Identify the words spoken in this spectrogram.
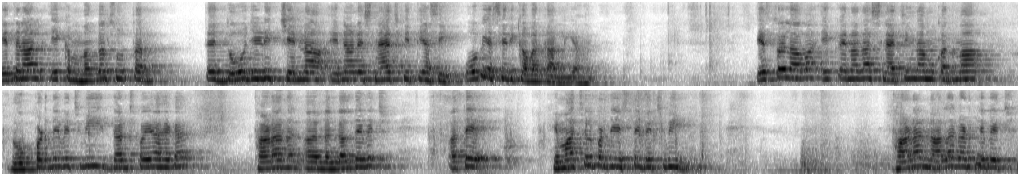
ਇਹਦੇ ਨਾਲ ਇੱਕ ਮੰਗਲ ਸੂਤਰ ਤੇ ਦੋ ਜਿਹੜੀ ਚੇਨਾਂ ਇਹਨਾਂ ਨੇ ਸਨੈਚ ਕੀਤੀਆਂ ਸੀ, ਉਹ ਵੀ ਅਸੀਂ ਰਿਕਵਰ ਕਰ ਲਈਆਂ ਹਨ। ਇਸ ਤੋਂ ਇਲਾਵਾ ਇੱਕ ਇਹਨਾਂ ਦਾ ਸਨੈਚਿੰਗ ਦਾ ਮੁਕੱਦਮਾ ਰੋਪੜ ਦੇ ਵਿੱਚ ਵੀ ਦਰਜ ਹੋਇਆ ਹੈਗਾ, ਥਾਣਾ ਨ- ਨੰਗਲ ਦੇ ਵਿੱਚ ਅਤੇ ਹਿਮਾਚਲ ਪ੍ਰਦੇਸ਼ ਦੇ ਵਿੱਚ ਵੀ। ਥਾਣਾ ਨਾਲਾਗੜ੍ਹ ਦੇ ਵਿੱਚ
